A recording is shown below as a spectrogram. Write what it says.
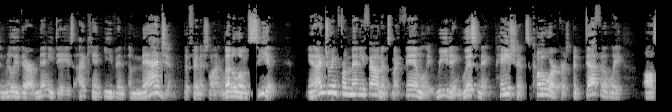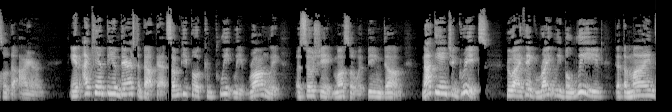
and really there are many days I can't even imagine the finish line, let alone see it. And I drink from many fountains my family, reading, listening, patients, coworkers, but definitely also the iron. And I can't be embarrassed about that. Some people completely wrongly associate muscle with being dumb. Not the ancient Greeks, who I think rightly believed that the mind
